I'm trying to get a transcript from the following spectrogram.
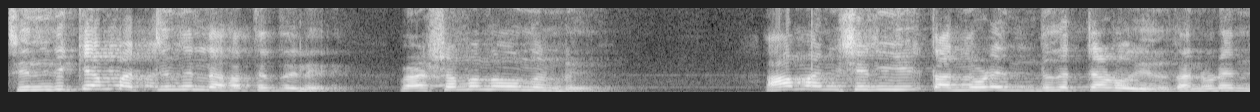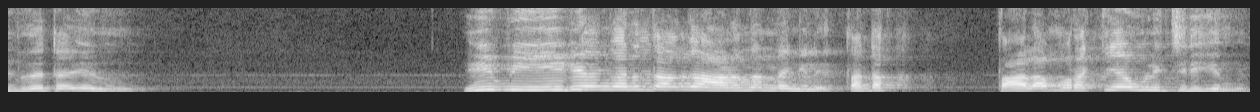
ചിന്തിക്കാൻ പറ്റുന്നില്ല സത്യത്തിൽ വിഷമം തോന്നുന്നുണ്ട് ആ മനുഷ്യൻ ഈ തന്നോട് എന്ത് തെറ്റാണോ ചെയ്തത്? തന്നോട് എന്ത് തെറ്റാണ് ചെയ്തത്? ഈ വീഡിയോ എങ്ങനെ താൻ കാണുന്നുണ്ടെങ്കിൽ തന്റെ തലമുറയ്ക്ക് ഞാൻ വിളിച്ചിരിക്കുന്നു.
